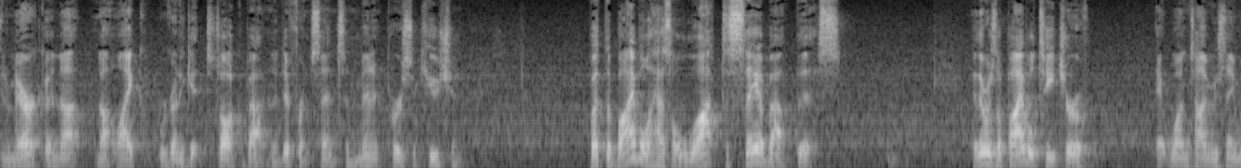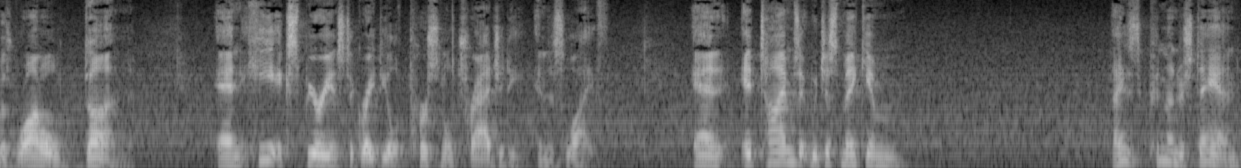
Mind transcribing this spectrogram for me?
in America, not, not like we're going to get to talk about in a different sense in a minute persecution. But the Bible has a lot to say about this. There was a Bible teacher at one time whose name was Ronald Dunn, and he experienced a great deal of personal tragedy in his life. And at times it would just make him I just couldn't understand.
